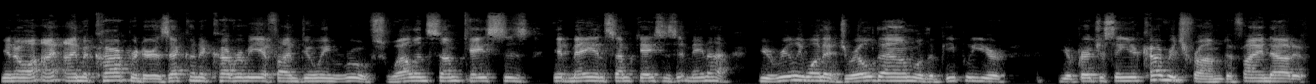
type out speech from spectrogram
you know, I, am a carpenter, is that going to cover me if I'm doing roofs? Well, in some cases it may, in some cases it may not. You really want to drill down with the people you're you're purchasing your coverage from to find out if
